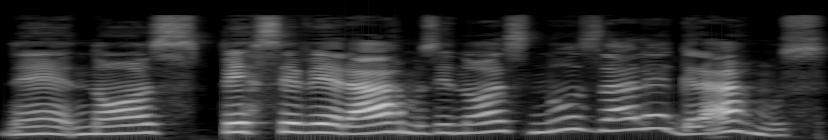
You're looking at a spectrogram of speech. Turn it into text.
né? Nós perseverarmos e nós nos alegrarmos,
